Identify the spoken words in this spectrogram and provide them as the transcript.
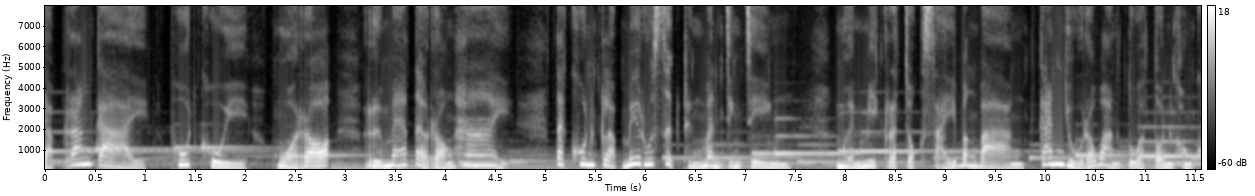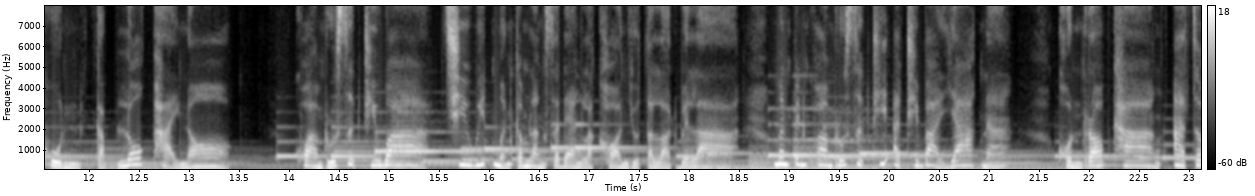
ยับร่างกาย พูดคุย หัวเราะ หรือแม้แต่ร้องไห้ แต่คุณกลับไม่รู้สึกถึงมันจริง ๆ เหมือนมีกระจกใสบางๆ กั้นอยู่ระหว่างตัวตนของคุณกับโลกภายนอก ความรู้สึกที่ว่าชีวิตเหมือนกำลังแสดงละครอยู่ตลอดเวลา มันเป็นความรู้สึกที่อธิบายยากนะ คนรอบข้างอาจจะ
